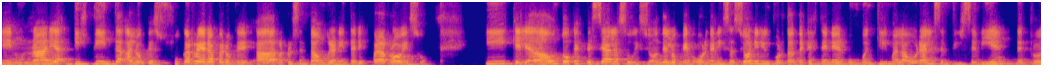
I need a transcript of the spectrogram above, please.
en un área distinta a lo que es su carrera, pero que ha representado un gran interés para Robinson y que le ha dado un toque especial a su visión de lo que es organización y lo importante que es tener un buen clima laboral y sentirse bien dentro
